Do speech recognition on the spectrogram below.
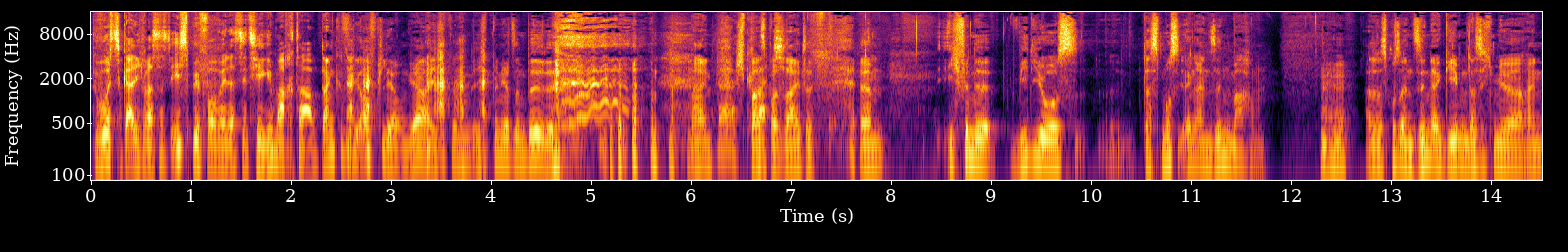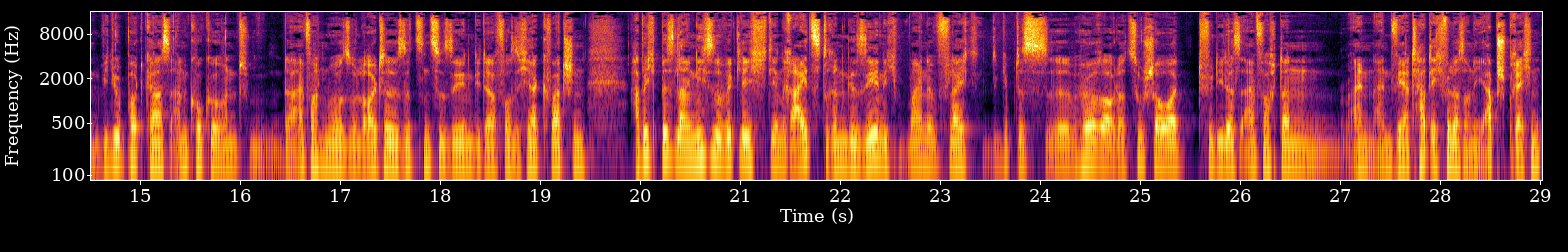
Du wusstest gar nicht, was das ist, bevor wir das jetzt hier gemacht haben. Danke für die Aufklärung. Ja, ich bin, ich bin jetzt im Bilde. Nein, ja, Spaß Quatsch. beiseite. Ähm, ich finde, Videos, das muss irgendeinen Sinn machen. Mhm. Also das muss einen Sinn ergeben, dass ich mir einen Videopodcast angucke und da einfach nur so Leute sitzen zu sehen, die da vor sich her quatschen, habe ich bislang nicht so wirklich den Reiz drin gesehen. Ich meine, vielleicht gibt es äh, Hörer oder Zuschauer, für die das einfach dann einen, einen Wert hat. Ich will das auch nicht absprechen.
